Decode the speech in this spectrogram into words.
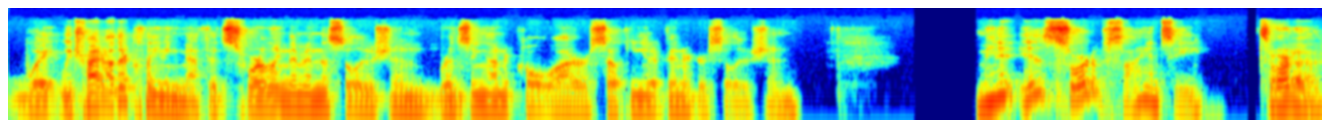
We, we tried other cleaning methods, swirling them in the solution, rinsing under cold water, soaking in a vinegar solution. I mean, it is sort of sciency. Sort of.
